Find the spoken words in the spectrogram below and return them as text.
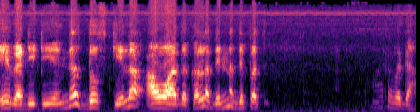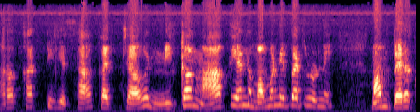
ඒ වැඩිටියෙන්ද දොස් කියලා අවවාද කරලා දෙන්න දෙපත. අර වැඩ හර කට්ටියගේ සාකච්ඡාව නිකන් ආ කියන්න මමනේ පැටළුනේ. මම පෙරක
